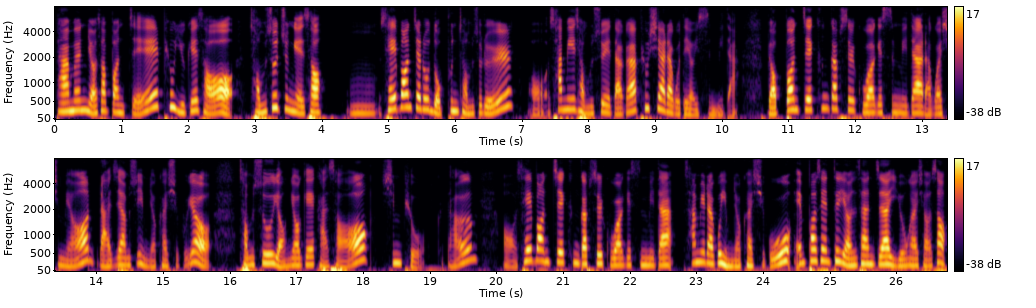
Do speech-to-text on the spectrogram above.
다음은 여섯 번째 표 6에서 점수 중에서 음, 세 번째로 높은 점수를 어, 3위 점수에다가 표시하라고 되어 있습니다. 몇 번째 큰 값을 구하겠습니다. 라고 하시면 large 함수 입력하시고요. 점수 영역에 가서 심표, 그 다음 어, 세 번째 큰 값을 구하겠습니다. 3이라고 입력하시고 n% 연산자 이용하셔서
